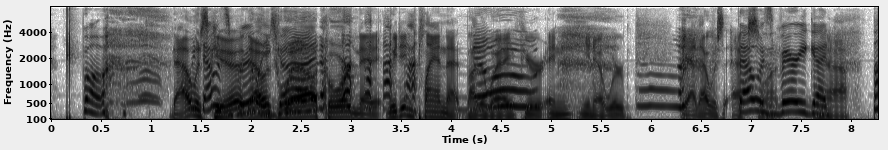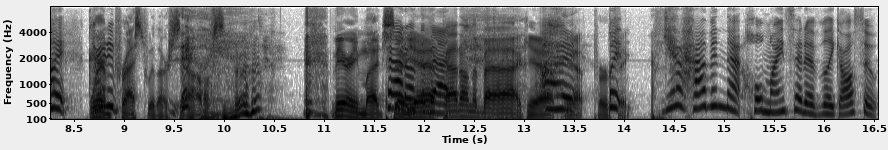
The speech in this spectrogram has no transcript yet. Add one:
boom That was That good. was that really was well good. coordinated. We didn't plan that, by the way. If you're, and you know, we're, yeah, that was excellent. that was very good Yeah. but We're of impressed with ourselves. very much so. Pat the Yeah, pat on the back. Yeah, Uh, yeah, perfect. Yeah, having that whole mindset of like also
